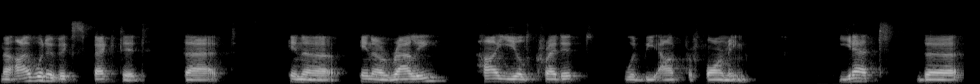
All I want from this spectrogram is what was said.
Now, I would have expected that in a in a rally, high yield credit would be outperforming. Yet the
